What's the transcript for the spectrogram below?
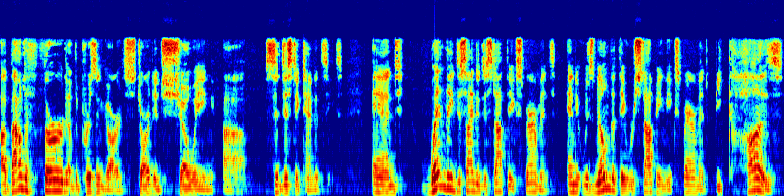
about a third of the prison guards started showing um, sadistic tendencies. And when they decided to stop the experiment, and it was known that they were stopping the experiment because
